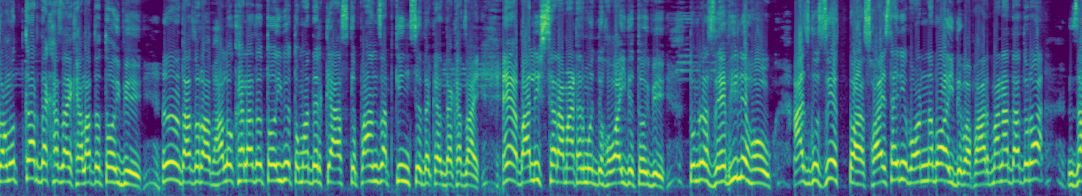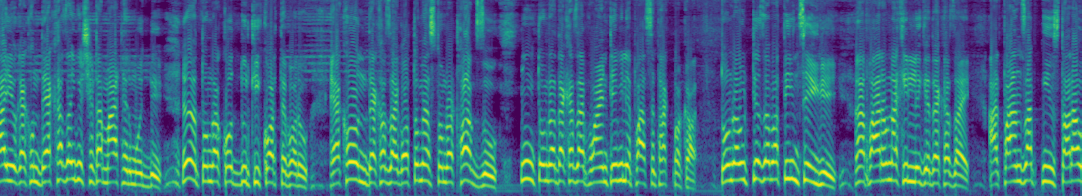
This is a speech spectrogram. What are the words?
চমৎকার দেখা যায় খেলাতে তো হইবে দাদুরা ভালো খেলাতে তো হইবে তোমাদেরকে আজকে পাঞ্জাব কিংসে দেখা দেখা যায়। হ্যাঁ বালিশ ছাড়া মাঠের মধ্যে হওয়াই দিতে হইবে তোমরা জেভিলে হোক আজকে জেতপা ছয় সাইডে বন্যা বই দেবা, পারবা না দাদুরা? যাই হোক, এখন দেখা যাইবে সেটা মাঠের মধ্যে। হ্যাঁ তোমরা কদ্দূর কি করতে পারো? এখন দেখা যায় গত ম্যাচ তোমরা ঠকছো তোমরা দেখা যায় পয়েন্ট টেবিলে পাশে থাকবা কা তোমরা উঠতে যাবা তিন সেইরে হ্যাঁ পারো না কিনলে দেখা যায়। আর পাঞ্জাব কিংস, তারাও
